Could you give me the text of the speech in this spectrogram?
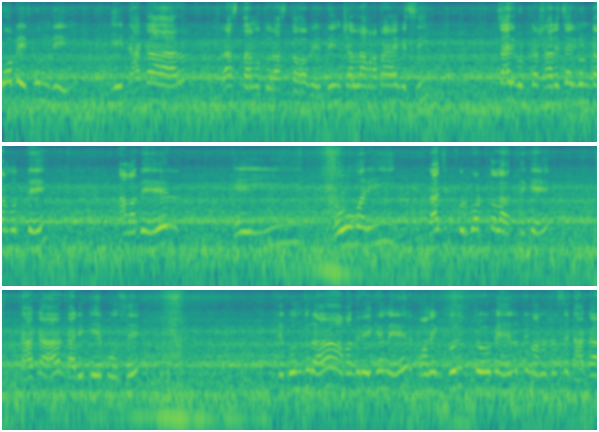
কবে কোন দিন এই ঢাকার রাস্তার মতো রাস্তা হবে। তো ইনশাল্লাহ আমরা পাওয়া গেছি। চার ঘণ্টা, সাড়ে চার ঘণ্টার মধ্যে আমাদের এই বৌমারি রাজীবপুর বটতলা থেকে ঢাকা গাড়ি গিয়ে পৌঁছে। যে বন্ধুরা, আমাদের এইখানের অনেক দরিদ্র মেহনতি মানুষ আছে। ঢাকা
